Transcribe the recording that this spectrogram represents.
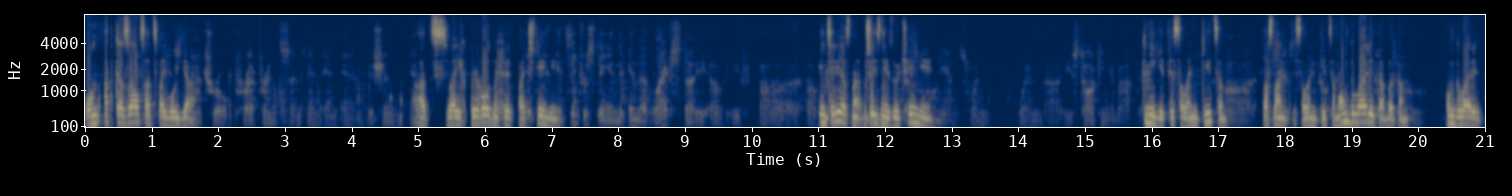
Он отказался от своего «я», от своих природных предпочтений. Интересно, в жизни изучений книги фессалоникийцам, послание фессалоникийцам, он говорит об этом. Он говорит,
